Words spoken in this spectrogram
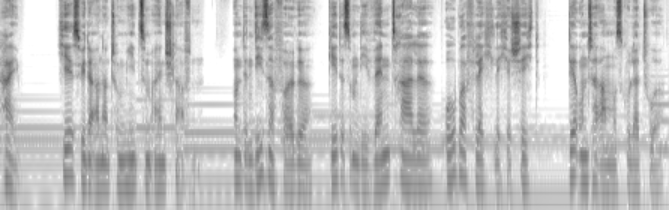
Hi, hier ist wieder Anatomie zum Einschlafen. Und in dieser Folge geht es um die ventrale, oberflächliche Schicht der Unterarmmuskulatur.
